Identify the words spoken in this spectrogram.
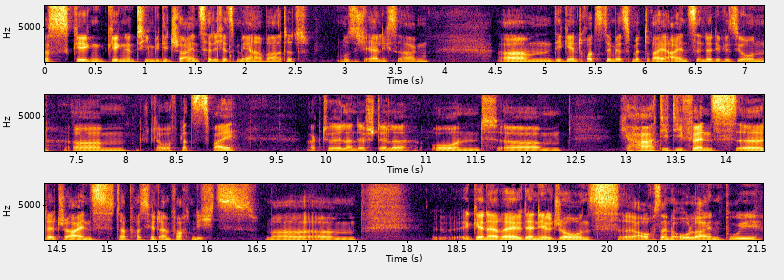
das gegen, gegen ein Team wie die Giants hätte ich jetzt mehr erwartet, muss ich ehrlich sagen. Ähm, die gehen trotzdem jetzt mit 3-1 in der Division, ähm, ich glaube auf Platz 2 aktuell an der Stelle. Und ähm, ja, die Defense äh, der Giants, da passiert einfach nichts. Ne? Ähm, generell Daniel Jones, äh, auch seine O-Line, pui,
